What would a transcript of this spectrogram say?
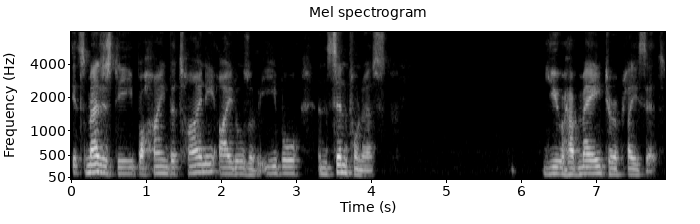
its majesty behind the tiny idols of evil and sinfulness you have made to replace it.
